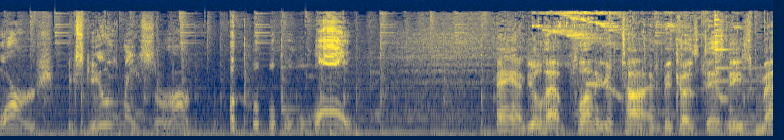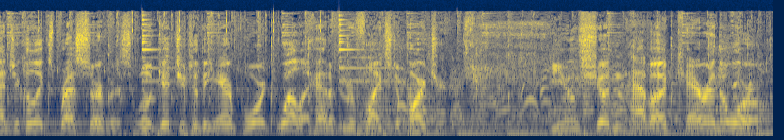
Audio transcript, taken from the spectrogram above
Gosh, excuse me, sir. Whoa! And you'll have plenty of time because Disney's Magical Express service will get you to the airport well ahead of your flight's departure. You shouldn't have a care in the world.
